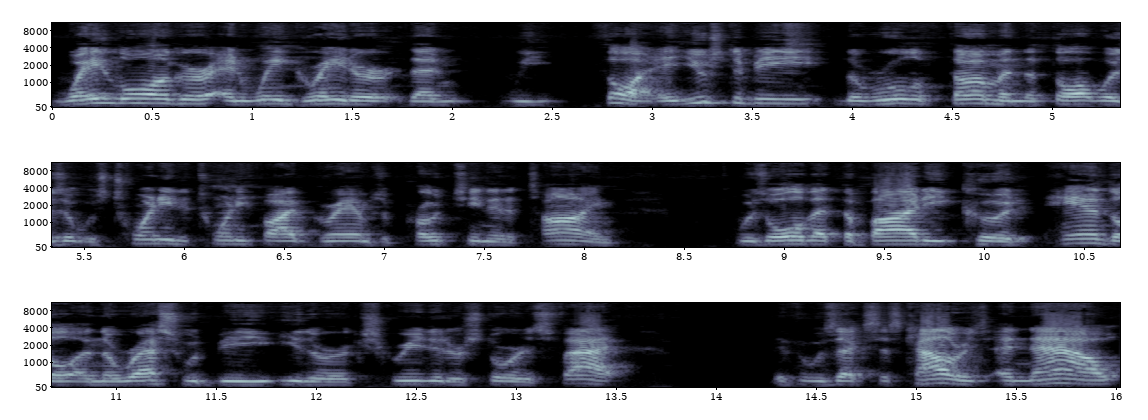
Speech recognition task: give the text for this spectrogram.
way longer and way greater than we thought. It used to be the rule of thumb, and the thought was it was 20 to 25 grams of protein at a time was all that the body could handle, and the rest would be either excreted or stored as fat if it was excess calories. And now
